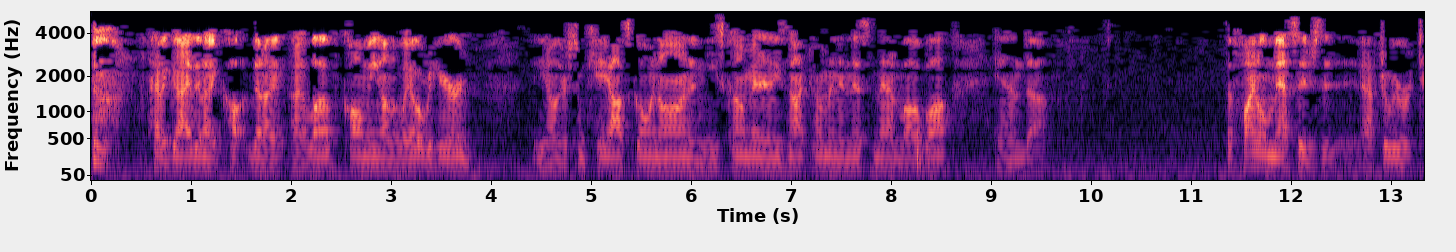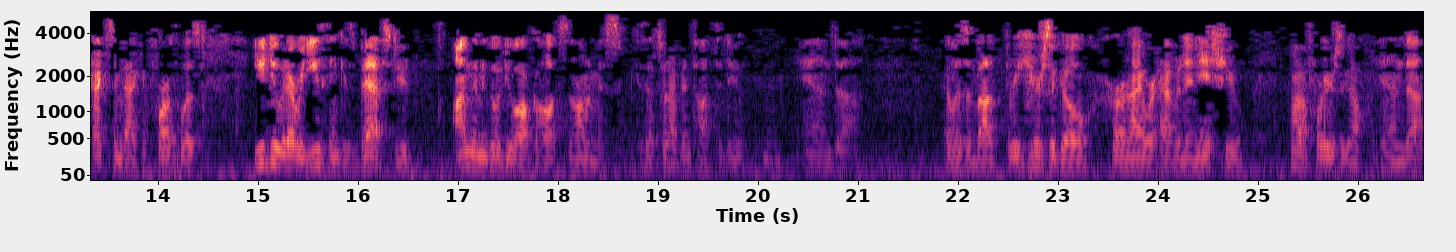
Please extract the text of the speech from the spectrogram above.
had a guy that I call, that I, I love call me on the way over here, and you know, there's some chaos going on, and he's coming and he's not coming, and this and that, and blah blah. blah. And uh, the final message that after we were texting back and forth was, "You do whatever you think is best, dude. I'm going to go do Alcoholics Anonymous because that's what I've been taught to do." Mm-hmm. And uh, it was about three years ago. Her and I were having an issue, about four years ago, and uh,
